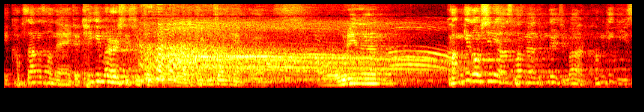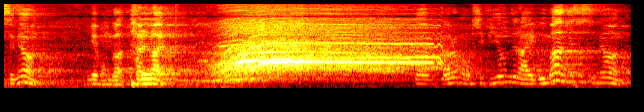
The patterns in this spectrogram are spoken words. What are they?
이 갑상선에 이제 튀김을 할 수 있을 정도로 굉장히 약간 어, 우리는 관객 없이 연습하면 힘들지만 관객이 있으면 이게 뭔가 달라요. 그러니까 여러분 없이 비욘드 라이브만 했었으면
